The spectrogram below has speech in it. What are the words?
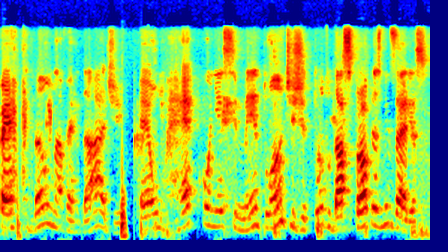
Perdão, na verdade, é um reconhecimento, antes de tudo, das próprias misérias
